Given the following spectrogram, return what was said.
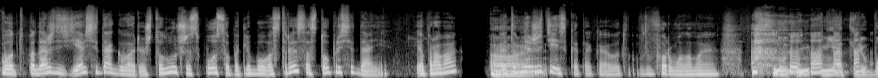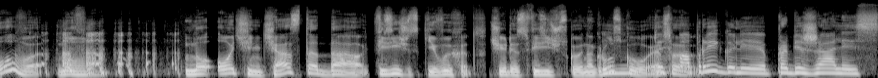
Вот, подождите, я всегда говорю, что лучший способ от любого стресса 100 приседаний. Я права? Это у меня А, житейская такая вот формула моя. Ну, не от любого, но, в- но очень часто, да, физический выход через физическую нагрузку. Мгм. То есть это- попрыгали, пробежались,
